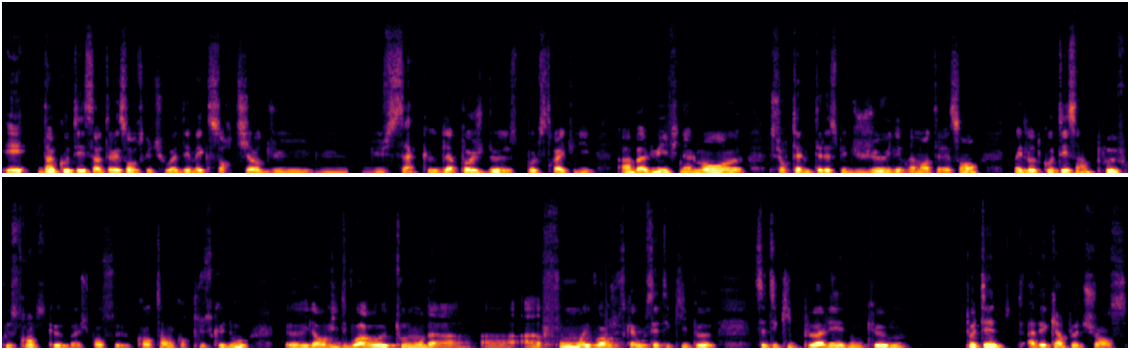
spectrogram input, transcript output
et d'un côté, c'est intéressant parce que tu vois des mecs sortir du du sac, de la poche de Spoelstra et tu dis: «Ah bah lui finalement, heu, sur tel ou tel aspect du jeu, il est vraiment intéressant». Mais de l'autre côté, c'est un peu frustrant parce que, bah, je pense, heu, Quentin encore plus que nous, heu, il a envie de voir, tout le monde à à fond et voir jusqu'à où cette équipe, cette équipe peut aller donc Peut-être avec un peu de chance,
